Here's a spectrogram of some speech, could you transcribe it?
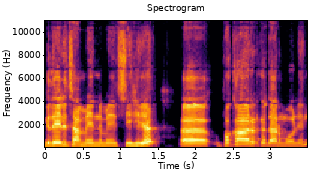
ඉදේ නිසා මෙන්න මේ සිහිය උපකාරක ධර්මෝලින්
